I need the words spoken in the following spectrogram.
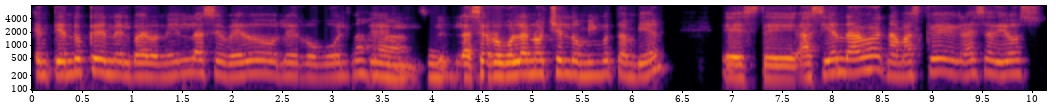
entiendo que en el varonil Acevedo le robó el, la, se robó la noche el domingo también. Este, así andaba, nada más que gracias a Dios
